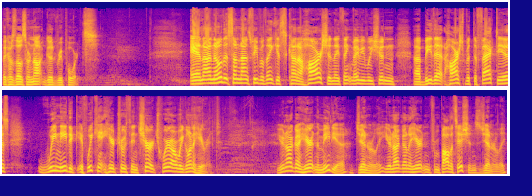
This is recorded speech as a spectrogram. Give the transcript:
because those are not good reports. And I know that sometimes people think it's kind of harsh and they think maybe we shouldn't uh, be that harsh, but the fact is, we need to, if we can't hear truth in church, where are we going to hear it? You're not going to hear it in the media generally. You're not going to hear it in, from politicians generally.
